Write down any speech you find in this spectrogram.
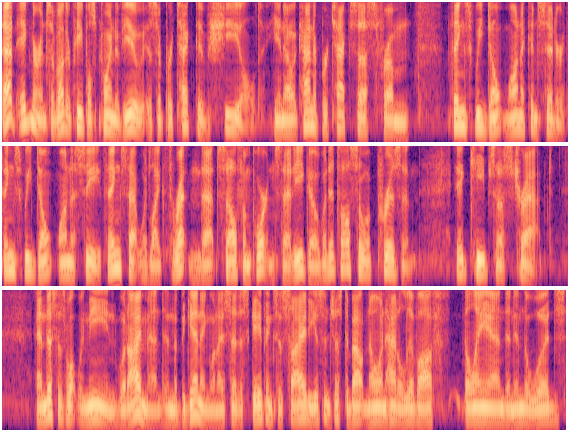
That ignorance of other people's point of view is a protective shield. You know, it kind of protects us from things we don't want to consider, things we don't want to see, things that would like threaten that self importance, that ego, but it's also a prison. It keeps us trapped. And this is what we mean, what I meant in the beginning when I said escaping society isn't just about knowing how to live off the land and in the woods.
